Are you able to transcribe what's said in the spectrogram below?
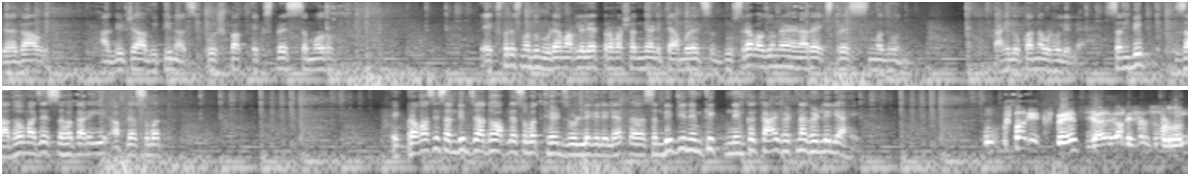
जळगाव आगीच्या भीतीनंच पुष्पक एक्सप्रेस समोर एक्सप्रेसमधून उड्या मारलेल्या आहेत प्रवाशांनी आणि त्यामुळेच दुसऱ्या बाजूने येणाऱ्या एक्सप्रेसमधून काही लोकांना उडवलेलं आहे. संदीप जाधव माझे सहकारी आपल्यासोबत एक प्रवासी संदीप जाधव आपल्यासोबत थेट जोडले गेलेले आहेत. संदीपजी नेमकी नेमकं काय घटना घडलेली आहे? पुष्पक एक्सप्रेस जळगाव स्टेशन सोडून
